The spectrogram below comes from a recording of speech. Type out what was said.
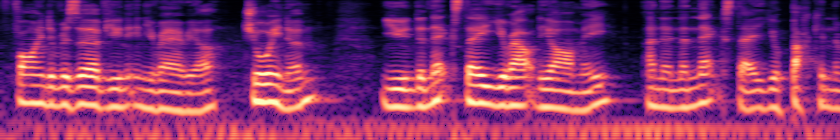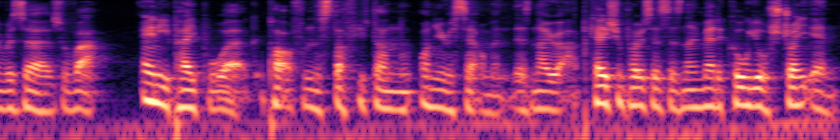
find a reserve unit in your area, join them. You the next day you're out the army, and then the next day you're back in the reserves without any paperwork apart from the stuff you've done on your resettlement. There's no application process, there's no medical, you're straight in.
